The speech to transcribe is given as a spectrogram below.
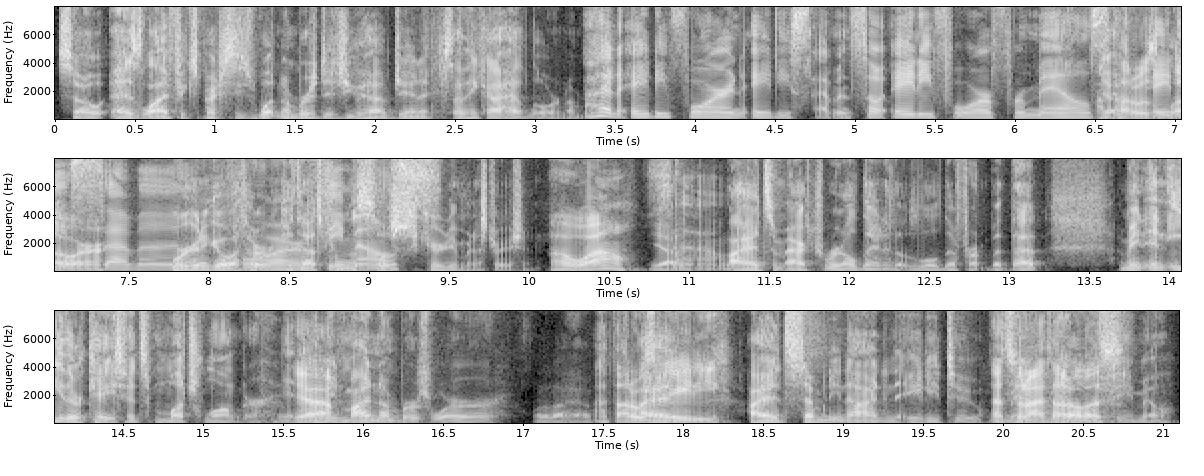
So as life expectancies, what numbers did you have, Janet? Because I think I had lower numbers. I had 84 and 87. So 84 for males. I thought it was lower. 87 We're going to go with her because for that's from the Social. Security Administration. Oh wow. Yeah. So- I had some actuarial data that was a little different, but that, I mean, in either case, it's much longer. Yeah. I mean, my numbers were, what did I have? I thought it was I had, 80. I had 79 and 82. That's male- what I thought it was. Female.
